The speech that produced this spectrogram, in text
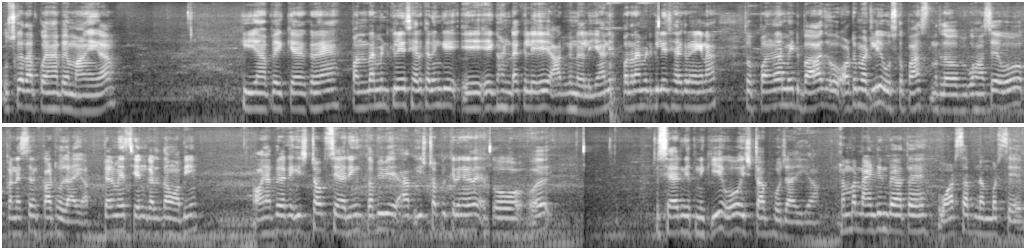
उसके बाद आपको यहाँ पर मांगेगा कि यहाँ पे क्या करें पंद्रह मिनट के लिए शेयर करेंगे एक घंटा के लिए, आठ घंटा के लिए। यानी पंद्रह मिनट के लिए शेयर करेंगे ना तो पंद्रह मिनट बाद वो ऑटोमेटिकली उसके पास मतलब वहाँ से वो कनेक्शन कट हो जाएगा। फिर मैं सेंड कर देता हूँ अभी। और यहाँ पे रखें स्टॉप शेयरिंग कभी भी आप स्टॉप करेंगे तो तो शेयरिंग अपनी किए, वो स्टॉप हो जाएगा। नंबर नाइनटीन पे आता है व्हाट्सअप नंबर सेव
